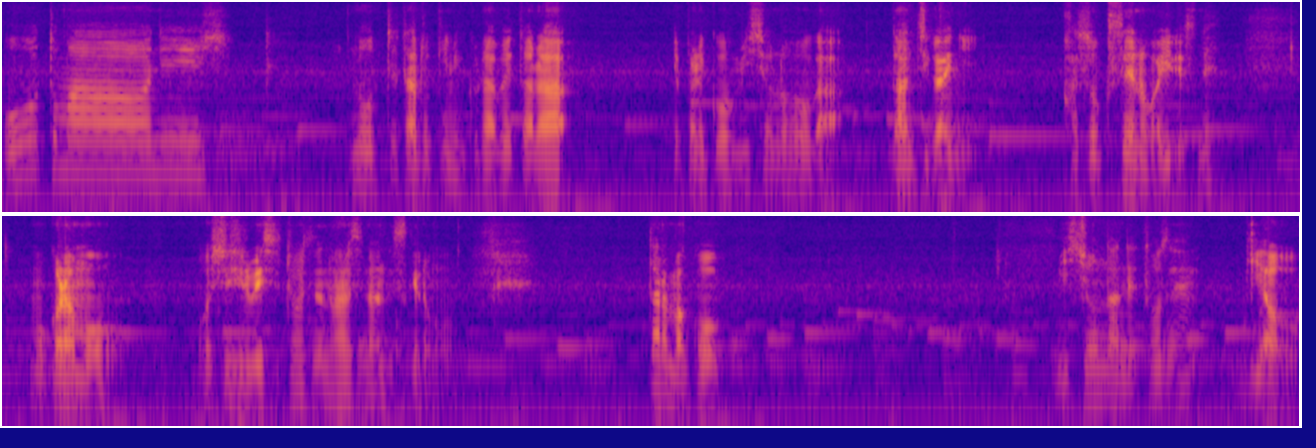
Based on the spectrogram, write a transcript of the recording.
オートマに乗ってた時に比べたら、やっぱりこうミッションの方が段違いに加速性能がいいですね。もうこれはもう、押し知るべし当然の話なんですけども。ただまあこう、ミッションなんで当然ギアを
